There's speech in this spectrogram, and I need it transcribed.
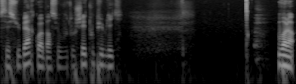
super quoi, parce que vous touchez tout public. Voilà.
